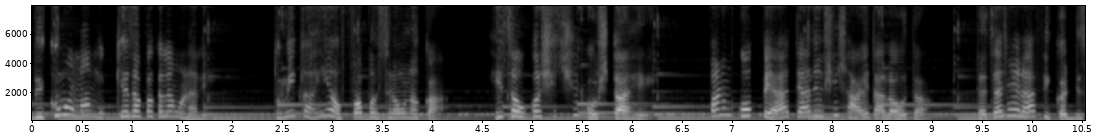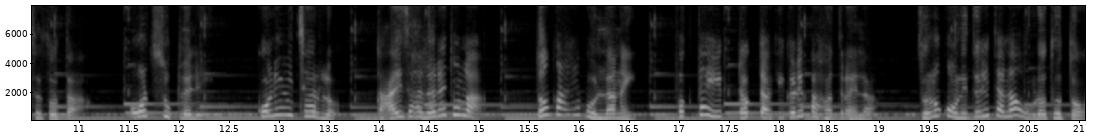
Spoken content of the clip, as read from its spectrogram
भिकू मामा मुख्याध्यापकाला म्हणाले तुम्ही काही अफवा पसरवू नका. ही चौकशीची गोष्ट आहे. पण कोप्या त्या दिवशी शाळेत आला होता. त्याचा चेहरा फिकट दिसत होता. ओठ सुकलेले. कोणी विचारलं काय झालं रे तुला? तो काही बोलला नाही. फक्त एक टक टाकीकडे पाहत राहिला. जणू कोणीतरी त्याला ओढत होतं.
